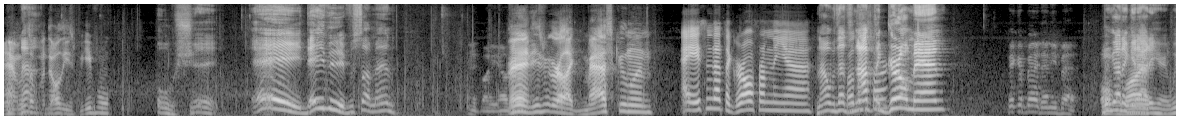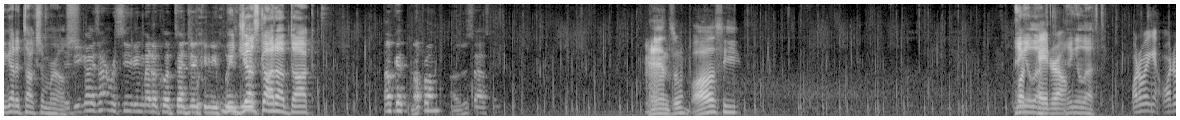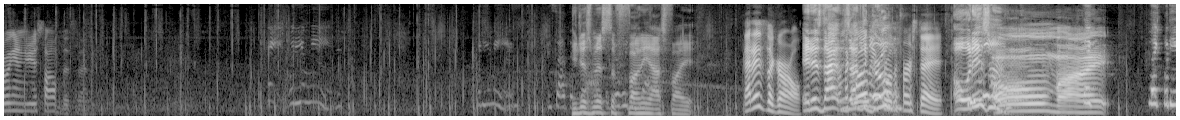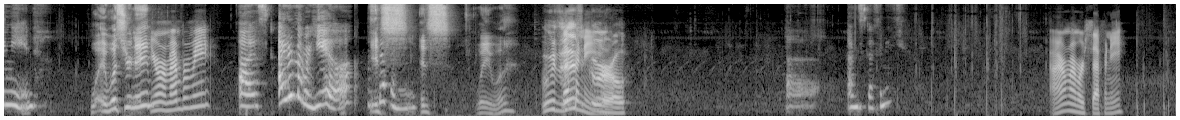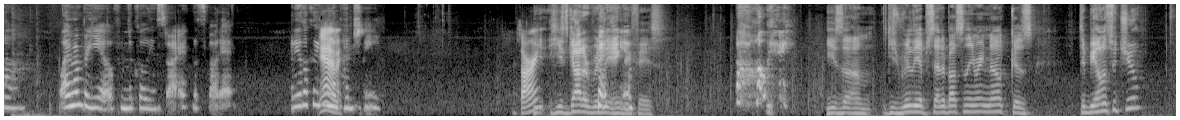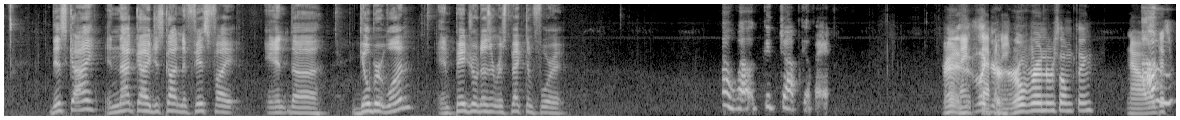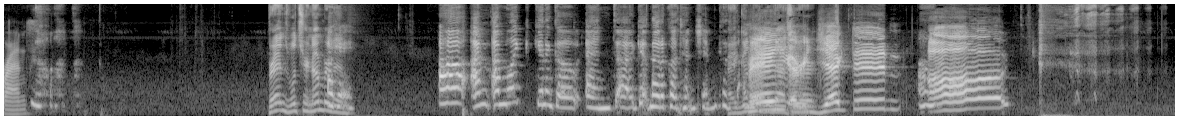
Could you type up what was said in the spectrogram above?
Man, what's up with all these people? Oh shit. Hey, David, what's up, man? Hey, buddy. Man, these people are like masculine. Hey, isn't that the girl from the uh? No, that's Clothing not the girl, man. Pick a bed, any bed. We Oh gotta get out of here. We gotta talk somewhere else. If you guys aren't receiving medical attention, can you please? We just got up, Doc. Okay, no problem. I was just asking. Man, so bossy. Hang Look, a left. Pedro. Hang a left. What are we? go- What are we gonna do to solve this then? Wait, what do you mean? What do you mean? Is that the You just missed a the funny ass fight. That is the girl. It is that. From Is the that the girl? the first day. Oh, it is her. Oh my. Like, what do you mean? Wait, what's your name? You remember me? Uh, s- I remember you. It's Stephanie. it's. Wait, what? Who's Stephanie. this girl? Uh, I'm Stephanie. I remember Stephanie. Uh, well, I remember you from the clothing store. That's about it. Why do you look like Yeah, you I want to punch me? Sorry. He, he's got a really angry face. okay. He's um he's really upset about something right now because, to be honest with you, this guy and that guy just got in a fist fight and uh, Gilbert won and Pedro doesn't respect him for it. Oh well, good job, Gilbert. Man, is Thanks, this like Stephanie. your girlfriend or something? No, we're just Um, friends. Friends, what's your number then? Okay. Uh, I'm I'm like gonna go and uh, get medical attention because Alright, good Man, you got rejected. um, Oh.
